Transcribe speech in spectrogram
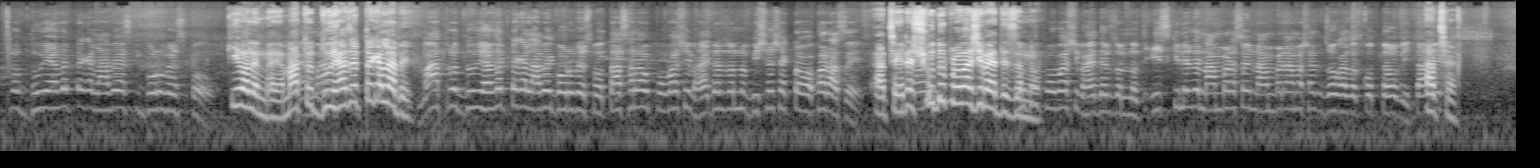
মাত্র দুই হাজার টাকা লাভে আজকে গরু বেচবো। কি বলেন ভাইয়া? মাত্র দুই হাজার টাকা লাভে? মাত্র দুই হাজার টাকা লাভে গরু বেচবো। তাছাড়াও প্রবাসী ভাইদের জন্য বিশেষ একটা অফার আছে। আচ্ছা এটা শুধু প্রবাসী ভাইদের জন্য? প্রবাসী ভাইদের জন্য। স্ক্রিনে যে নাম্বার আছে ওই নাম্বারে আমার সাথে যোগাযোগ করতে হবে। আচ্ছা।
